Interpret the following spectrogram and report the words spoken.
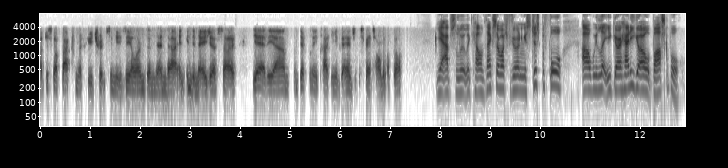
I've just got back from a few trips in New Zealand and and uh, in Indonesia. So yeah, the um, I'm definitely taking advantage of the spare time that I've got. Yeah, absolutely, Callum. Thanks so much for joining us. Just before uh, we let you go, how do you go at basketball?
